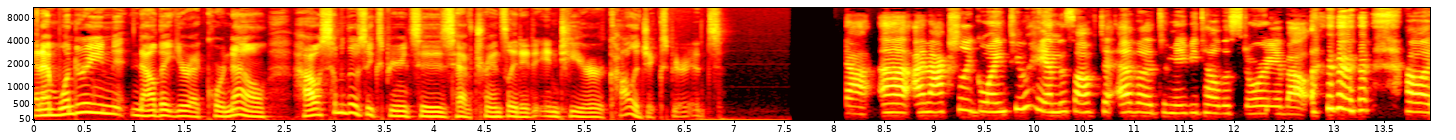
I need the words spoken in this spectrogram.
And I'm wondering now that you're at Cornell, how some of those experiences have translated into your college experience. Yeah, uh, I'm actually going to hand this off to Eva to maybe tell the story about how I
